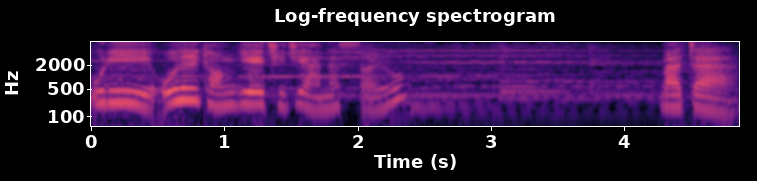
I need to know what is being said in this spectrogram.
우리 오늘 경기에 지지 않았어요? 맞아.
